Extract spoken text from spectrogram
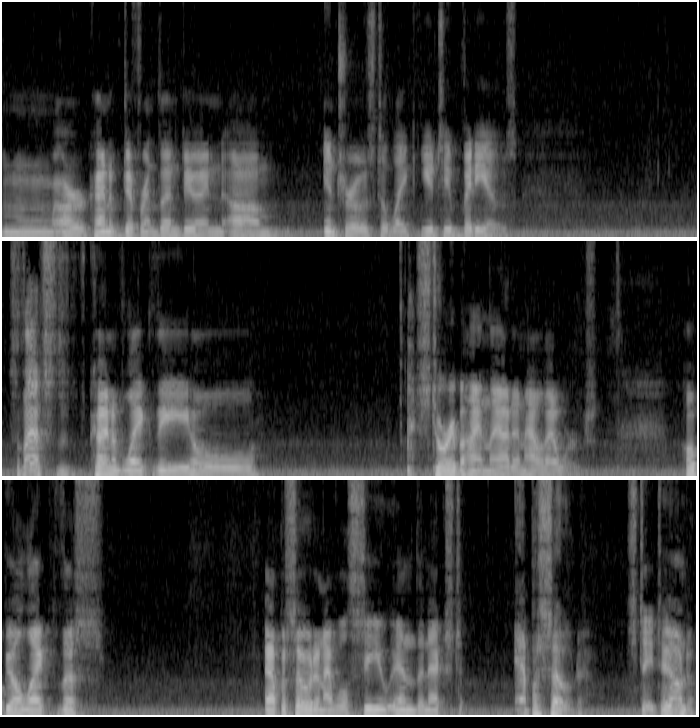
mm, are kind of different than doing um, intros to like YouTube videos. So that's kind of like the whole story behind that and how that works. Hope y'all liked this episode, and I will see you in the next episode. Stay tuned.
